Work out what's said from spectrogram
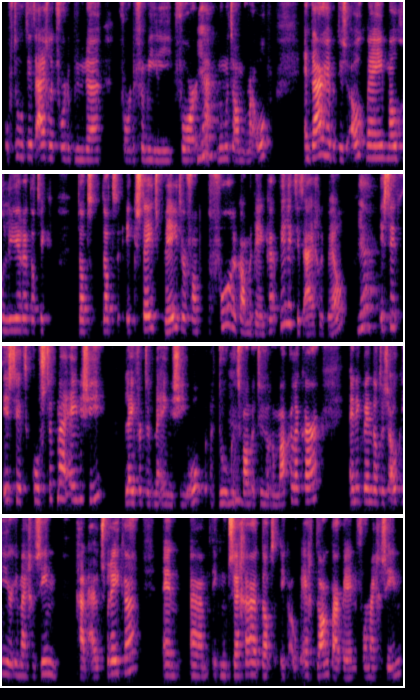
Of doe ik dit eigenlijk voor de bühne, voor de familie, voor, nou, noem het allemaal maar op. En daar heb ik dus ook mee mogen leren dat ik, dat, dat ik steeds beter van tevoren kan bedenken, wil ik dit eigenlijk wel? Ja. Is dit, is dit, kost het mij energie? Levert het me energie op? Doe ik het van nature makkelijker? En ik ben dat dus ook hier in mijn gezin gaan uitspreken. En ehm, ik moet zeggen dat ik ook echt dankbaar ben voor mijn gezin.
